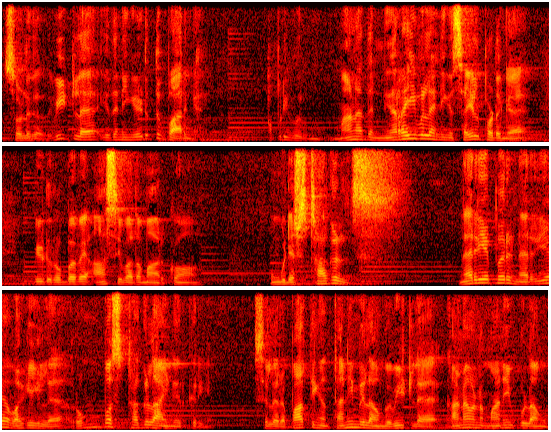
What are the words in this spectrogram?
சொல்லுகிறது. வீட்டில் இதை நீங்கள் எடுத்து பாருங்க. அப்படி ஒரு மனத நிறைவில் நீங்கள் செயல்படுங்க. வீடு ரொம்பவே ஆசீர்வாதமாக இருக்கும். உங்களுடைய ஸ்ட்ரகிள்ஸ் நிறைய பேர் நிறைய வகையில் ரொம்ப ஸ்ட்ரகிள் ஆகின்னு இருக்கிறீங்க சிலரை பார்த்தீங்கன்னா தனிமையில் அவங்க வீட்டில் கணவன் மனைவிக்குள்ள அவங்க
